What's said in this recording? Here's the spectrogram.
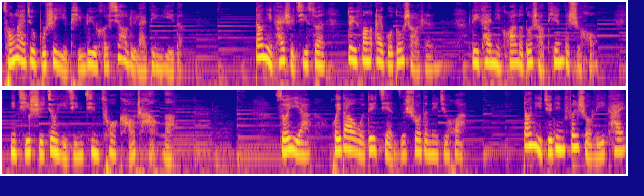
从来就不是以频率和效率来定义的。当你开始计算对方爱过多少人，离开你花了多少天的时候，你其实就已经进错考场了。所以啊，回到我对剪子说的那句话：，当你决定分手离开，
